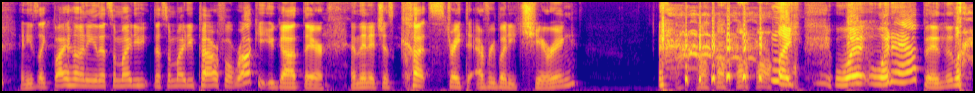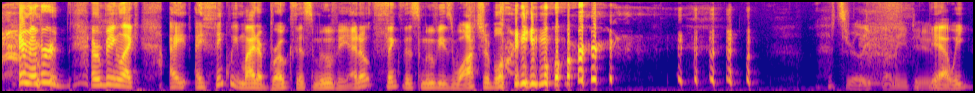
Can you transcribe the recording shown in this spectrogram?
and he's like bye honey that's a mighty that's a mighty powerful rocket you got there. And then it just cuts straight to everybody cheering. Like what what happened? And like, i remember i remember being like i i think we might have broke this movie. I don't think this movie's watchable anymore That's really funny, dude. yeah we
